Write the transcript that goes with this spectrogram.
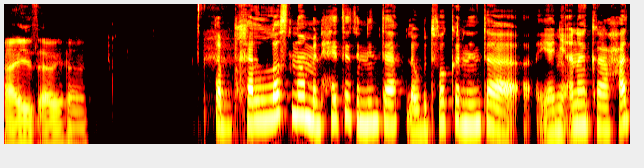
عايز أوي فعلًا. طب خلّصنا من حتة إن أنت لو بتفكر إن أنت يعني أنا كحد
